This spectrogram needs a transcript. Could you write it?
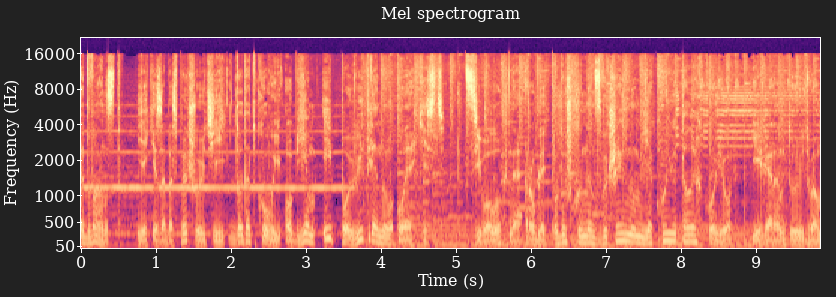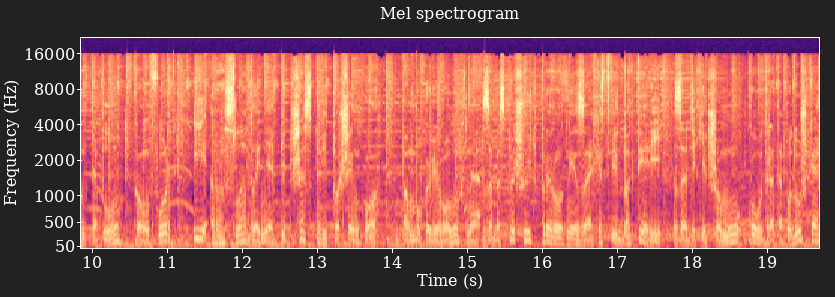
Advanced, які забезпечують їй додатковий об'єм і повітряну легкість. Ці волокна роблять подушку надзвичайно м'якою та легкою і гарантують вам тепло, комфорт і розслаблення під час відпочинку. Бамбукові волокна забезпечують природний захист від бактерій, завдяки чому ковдра та подушка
